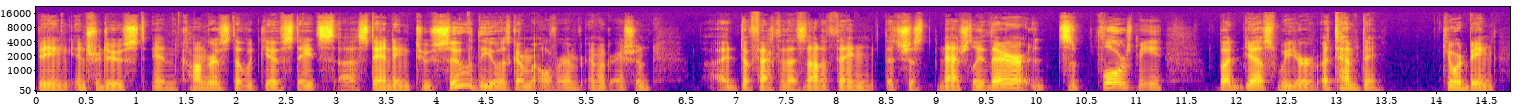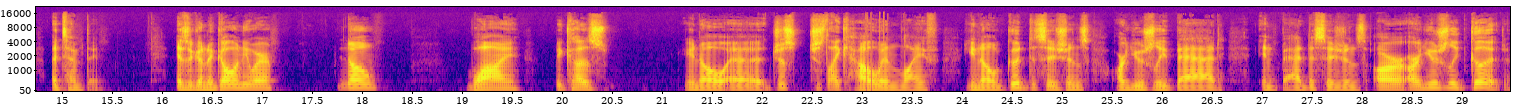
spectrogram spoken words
being introduced in Congress that would give states uh, standing to sue the U.S. government over Im- immigration. Uh, the fact that that's not a thing that's just naturally there it floors me. But yes, we are attempting. Keyword being attempting. Is it going to go anywhere? No. Why? Because, you know, uh, just just like how in life, you know, good decisions are usually bad and bad decisions are are usually good.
